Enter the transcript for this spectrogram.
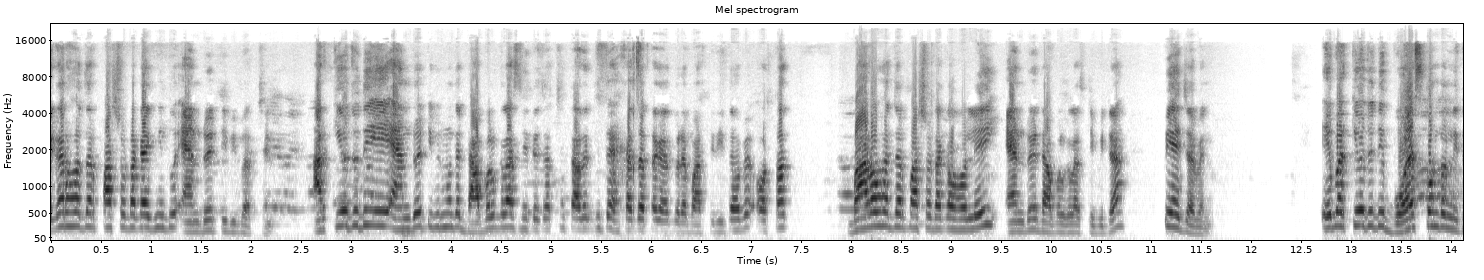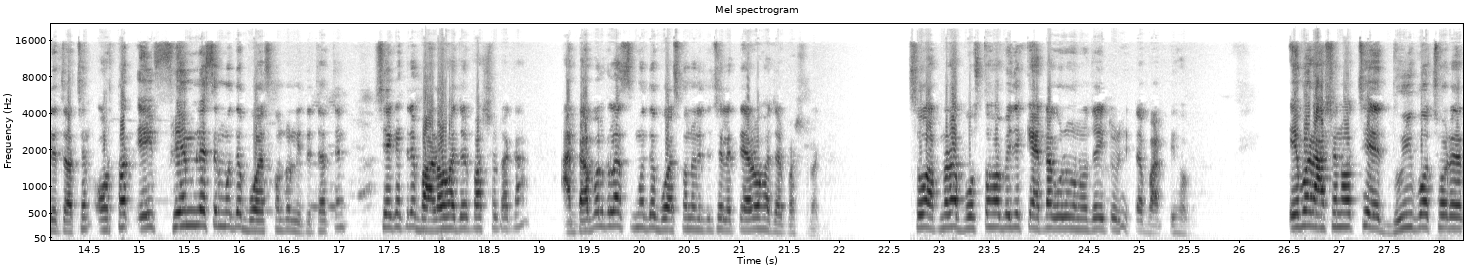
এগারো হাজার পাঁচশো টাকায় কিন্তু অ্যান্ড্রয়েড টিভি পাচ্ছেন। আর কেউ যদি এই অ্যান্ড্রয়েড টিভির মধ্যে ডাবল গ্লাস নিতে চাচ্ছেন, তাদের কিন্তু এক হাজার টাকা করে বাড়তি দিতে হবে। অর্থাৎ বারো হাজার পাঁচশো টাকা হলেই অ্যান্ড্রয়েড ডাবল গ্লাস টিভিটা পেয়ে যাবেন। এবার কেউ যদি বয়স কন্ট্রোল নিতে চাচ্ছেন, অর্থাৎ এই ফ্রেমলেস এর মধ্যে বয়স কন্ট্রোল নিতে চাচ্ছেন, সেক্ষেত্রে বারো হাজার পাঁচশো টাকা আর ডাবল গ্লাস মধ্যে বয়স কন্ট্রোল নিতে চাইলে তেরো হাজার পাঁচশো টাকা। সো আপনারা বুঝতে হবে যে ক্যাটাগরি অনুযায়ী একটু রেটটা বাড়তি হবে। এবার আসেন হচ্ছে দুই বছরের,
